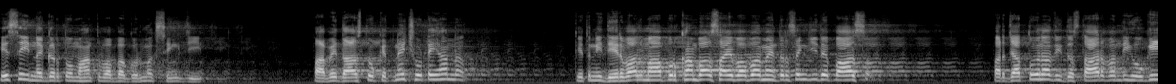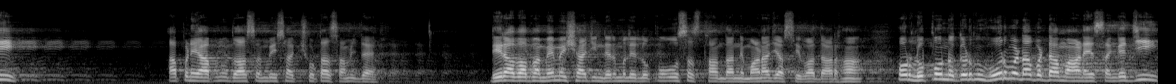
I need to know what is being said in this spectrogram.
ਇਸੇ ਹੀ ਨਗਰ ਤੋਂ ਮਹੰਤ ਬਾਬਾ ਗੁਰਮੁਖ ਸਿੰਘ ਜੀ, ਭਾਵੇਂ ਦਾਸ ਤੋਂ ਕਿਤਨੇ ਛੋਟੇ ਹਨ ਕਿਤਨੀ ਦੇਰ ਬਾਅਦ ਮਹਾਂਪੁਰਖਾਂ ਪਾਸ ਸਾਹਿਬ ਬਾਬਾ ਮਹਿੰਦਰ ਸਿੰਘ ਜੀ ਦੇ ਪਾਸ, ਪਰ ਜਦ ਤੋਂ ਇਹਨਾਂ ਦੀ ਦਸਤਾਰਬੰਦੀ ਹੋ ਗਈ, ਆਪਣੇ ਆਪ ਨੂੰ ਦਾਸ ਹਮੇਸ਼ਾ ਛੋਟਾ ਸਮਝਦਾ ਹੈ। ਡੇਰਾ ਬਾਬਾ ਮਹਿਮੇ ਸ਼ਾਹ ਜੀ ਨਿਰਮਲੇ ਲੋਪੋਂ ਉਸ ਸਥਾਨ ਦਾ ਨਿਮਾਣਾ ਜਾਂ ਸੇਵਾਦਾਰ ਹਾਂ, ਔਰ ਲੋਪੋਂ ਨਗਰ ਨੂੰ ਹੋਰ ਵੱਡਾ ਵੱਡਾ ਮਾਣ ਹੈ ਸੰਗਤ ਜੀ।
